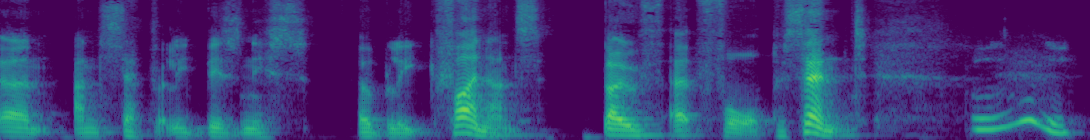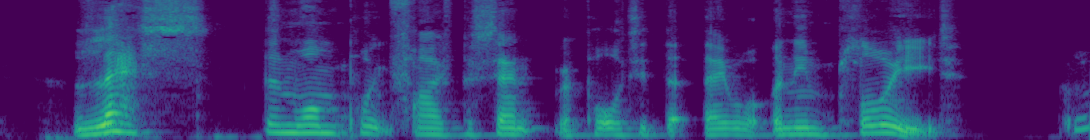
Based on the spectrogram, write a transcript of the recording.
um, and separately business oblique finance, both at 4%. Ooh. Less than 1.5% reported that they were unemployed, Mm.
